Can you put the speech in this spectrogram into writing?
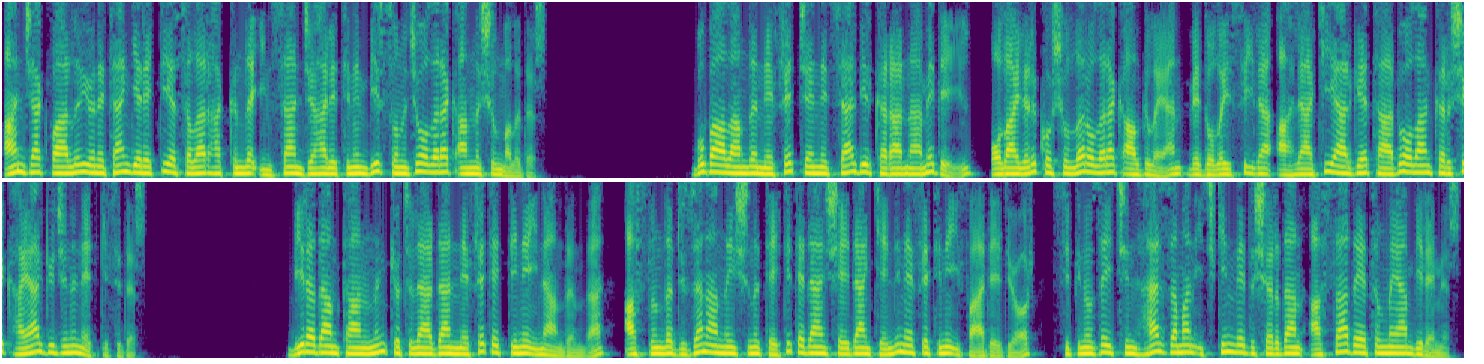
ancak varlığı yöneten gerekli yasalar hakkında insan cehaletinin bir sonucu olarak anlaşılmalıdır. Bu bağlamda nefret cennetsel bir kararname değil, olayları koşullar olarak algılayan ve dolayısıyla ahlaki yargıya tabi olan karışık hayal gücünün etkisidir. Bir adam Tanrı'nın kötülerden nefret ettiğine inandığında, aslında düzen anlayışını tehdit eden şeyden kendi nefretini ifade ediyor, Spinoza için her zaman içkin ve dışarıdan asla dayatılmayan bir emir.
